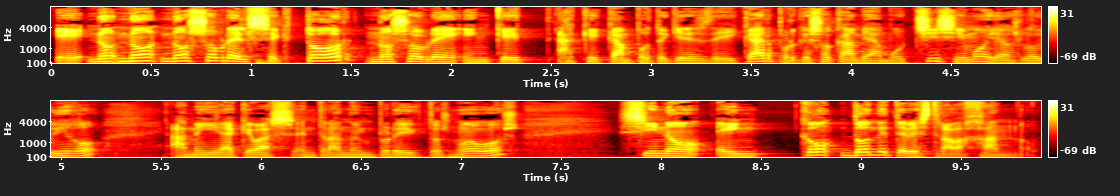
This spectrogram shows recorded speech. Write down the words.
eh, no, no, no, sobre el sector, no sobre en qué, a qué campo te quieres dedicar, porque eso cambia muchísimo, ya os lo digo, a medida que vas entrando en proyectos nuevos, sino en dónde te ves trabajando.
